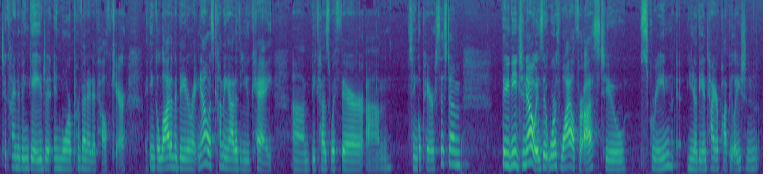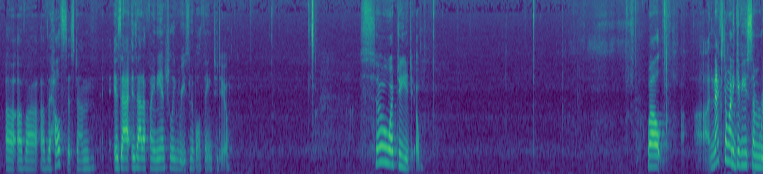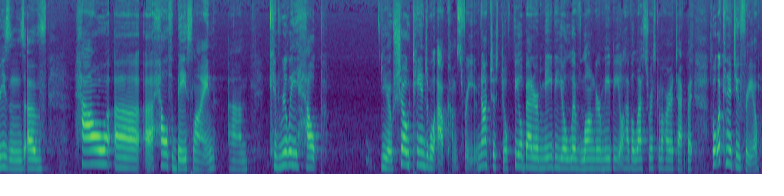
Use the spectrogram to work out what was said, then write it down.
to kind of engage in more preventative health care. I think a lot of the data right now is coming out of the UK um, because with their um, single payer system, they need to know is it worthwhile for us to screen you know the entire population uh, of, a, of the health system? Is that is that a financially reasonable thing to do? So what do you do? Well uh, next i want to give you some reasons of how a health baseline um, can really help you know, show tangible outcomes for you. Not just you'll feel better, maybe you'll live longer, maybe you'll have a less risk of a heart attack, but, but what can it do for you?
